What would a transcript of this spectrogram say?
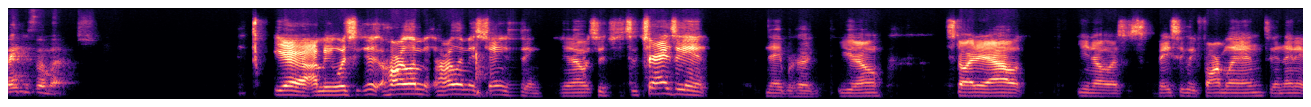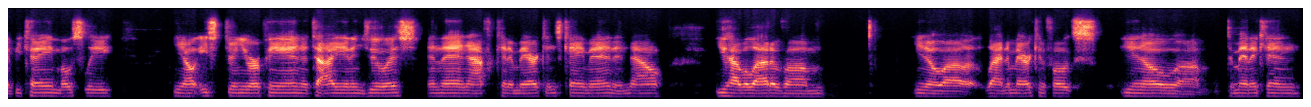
Thank you so much. Yeah, I mean, what's Harlem? Harlem is changing. You know, it's a, it's a transient neighborhood. You know, started out, you know, as basically farmland, and then it became mostly, you know, Eastern European, Italian, and Jewish, and then African Americans came in, and now you have a lot of, um, you know, uh, Latin American folks, you know, um, Dominican,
